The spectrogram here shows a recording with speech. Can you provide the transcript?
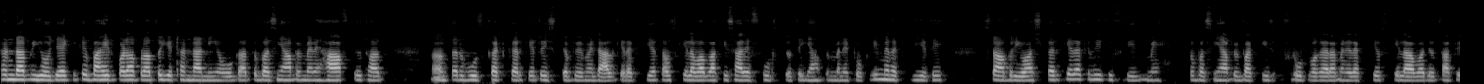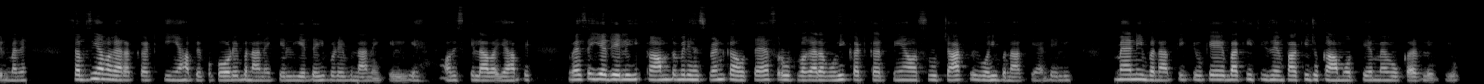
ठंडा भी हो जाए, क्योंकि बाहर पड़ा पड़ा तो ये ठंडा नहीं होगा। तो बस यहाँ पे मैंने हाफ़ जो था तरबूज कट करके तो इस डब्बे में डाल के रख दिया था। उसके अलावा बाकी सारे फ्रूट्स जो थे, यहाँ पे मैंने टोकरी में रख दिए थे। स्ट्रॉबेरी वॉश करके रख दी थी फ्रिज में। तो बस यहाँ पे बाकी फ्रूट वगैरह मैंने रख दिया उसके अलावा जो था, फिर मैंने सब्ज़ियाँ वगैरह कट की यहाँ पे पकौड़े बनाने के लिए, दही बड़े बनाने के लिए। और इसके अलावा यहाँ पे वैसे ये डेली काम तो मेरे हस्बैंड का होता है। फ्रूट वगैरह वही कट करते हैं और फ्रूट चाट भी वही बनाते हैं डेली मैं नहीं बनाती क्योंकि बाकी चीज़ें, बाकी जो काम होते हैं, मैं वो कर लेती हूँ।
